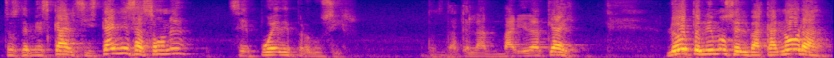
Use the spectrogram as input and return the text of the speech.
Entonces, de mezcal, si está en esa zona, se puede producir. Entonces, date la variedad que hay. Luego tenemos el bacanora,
